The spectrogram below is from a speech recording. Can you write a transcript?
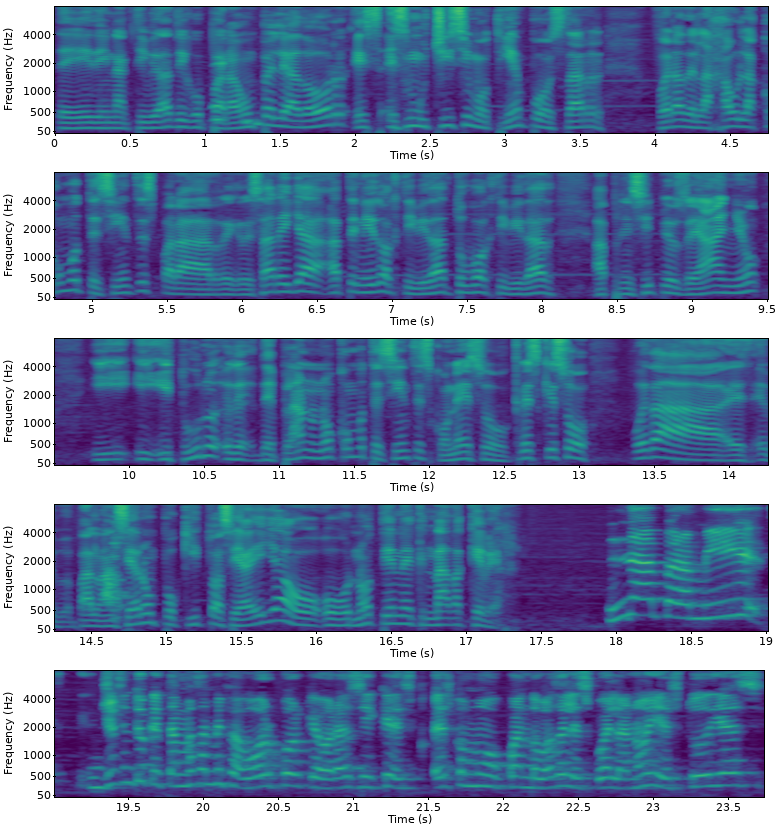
de, de inactividad. Digo, para un peleador es, es muchísimo tiempo estar fuera de la jaula. ¿Cómo te sientes para regresar? Ella ha tenido actividad, tuvo actividad a principios de año y, y- y tú de, de plano, ¿no? ¿Cómo te sientes con eso? ¿Crees que eso pueda eh, eh, balancear un poquito hacia ella o, o no tiene nada que ver? Nah, para mí, yo siento que está más a mi favor porque ahora sí que es, es como cuando vas a la escuela, ¿no? Y estudias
